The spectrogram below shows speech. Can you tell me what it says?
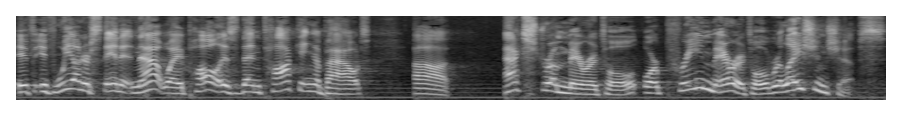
If, if we understand it in that way, Paul is then talking about uh, extramarital or premarital relationships.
